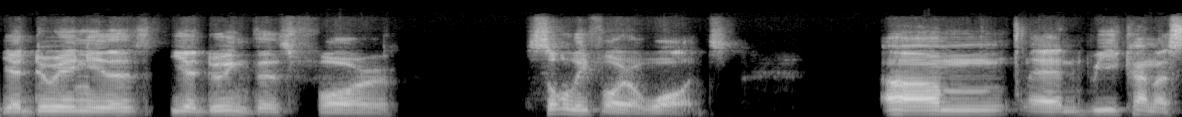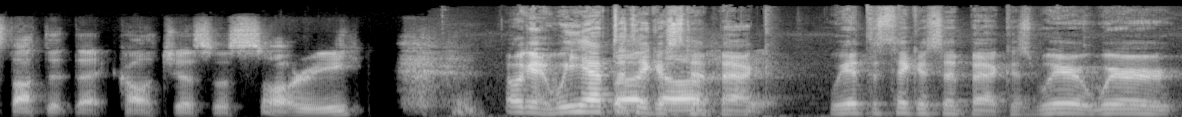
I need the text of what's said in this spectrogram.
You're doing this. You're doing this for solely for awards. Um, and we kind of started that culture. So sorry. Okay, we have to but, take a step uh, back. We have to take a step back because we're we're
